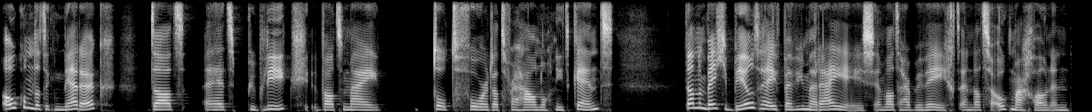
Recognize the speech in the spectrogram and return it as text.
Ook omdat ik merk dat het publiek, wat mij tot voor dat verhaal nog niet kent, dan een beetje beeld heeft bij wie Marije is en wat haar beweegt. En dat ze ook maar gewoon een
